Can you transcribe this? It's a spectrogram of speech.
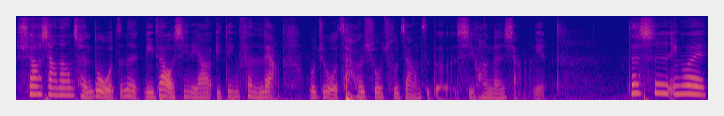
需要相当程度，我真的你在我心里要一定分量，我觉得我才会说出这样子的喜欢跟想念。但是因为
